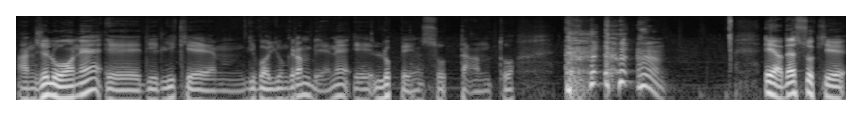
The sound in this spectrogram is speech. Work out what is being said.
Angelone e dirgli che mm, gli voglio un gran bene e lo penso tanto. E adesso che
